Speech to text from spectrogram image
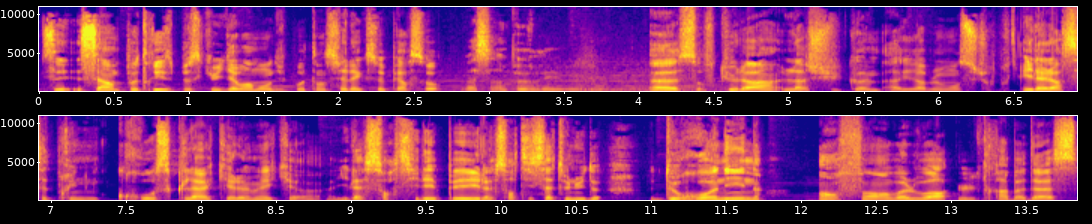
c'est un peu triste parce qu'il y a vraiment du potentiel avec ce perso. Bah, c'est un peu vrai, oui. Euh, sauf que là, là, je suis quand même agréablement surpris. Il a l'air de s'être pris une grosse claque et le mec, euh, il a sorti l'épée, il a sorti sa tenue de, de Ronin. Enfin, on va le voir ultra badass.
